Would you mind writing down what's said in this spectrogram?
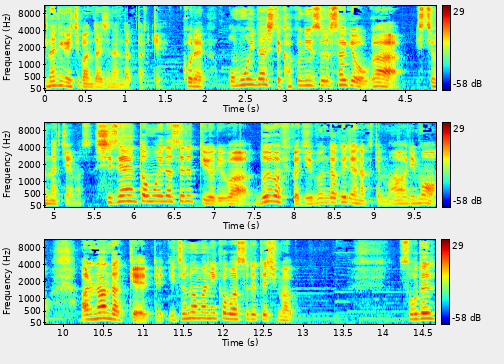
何が一番大事なんだったっけ？これ思い出して確認する作業が必要になっちゃいます。自然と思い出せるっていうよりは、どういうわけか自分だけじゃなくて周りも、あれなんだっけ？っていつの間にか忘れてしまう。それ、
